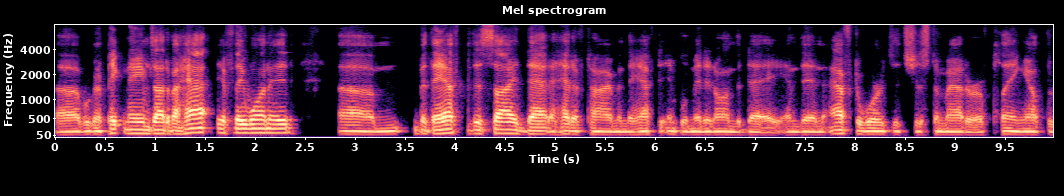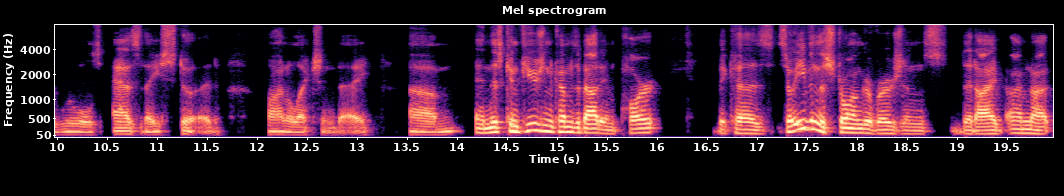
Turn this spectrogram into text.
uh, we're going to pick names out of a hat if they wanted. Um, but they have to decide that ahead of time and they have to implement it on the day. And then afterwards, it's just a matter of playing out the rules as they stood on election day. Um, and this confusion comes about in part because so even the stronger versions that I I'm not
